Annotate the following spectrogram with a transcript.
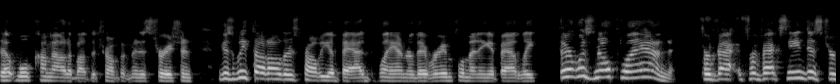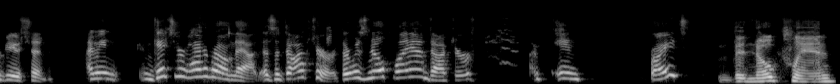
that will come out about the Trump administration because we thought, oh, there's probably a bad plan or they were implementing it badly. There was no plan for vac- for vaccine distribution. I mean, get your head around that as a doctor. There was no plan, doctor. I mean, right? the no plan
